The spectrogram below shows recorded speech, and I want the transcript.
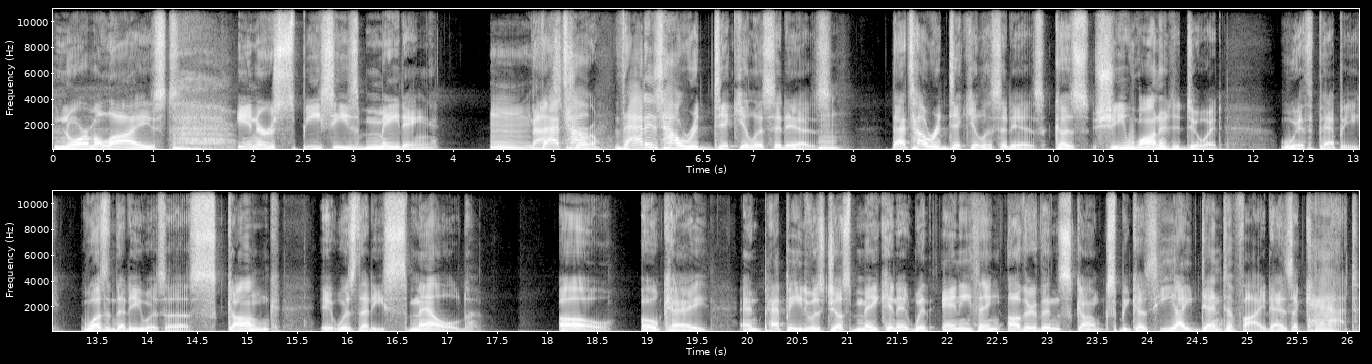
normalized interspecies mating. that's how. true. That is how ridiculous it is. That's how ridiculous it is. Because she wanted to do it with Pepe. It wasn't that he was a skunk. It was that he smelled. Oh, okay. And Pepe was just making it with anything other than skunks because he identified as a cat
